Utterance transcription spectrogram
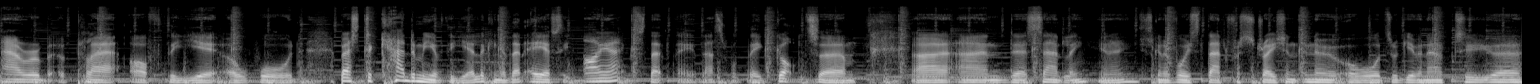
Arab player of the year award. Best Academy of the year, looking at that AFC Ajax. That they, that's what they got, um, uh, and uh, sadly, you know, just going to voice that frustration. No awards were given out to uh,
